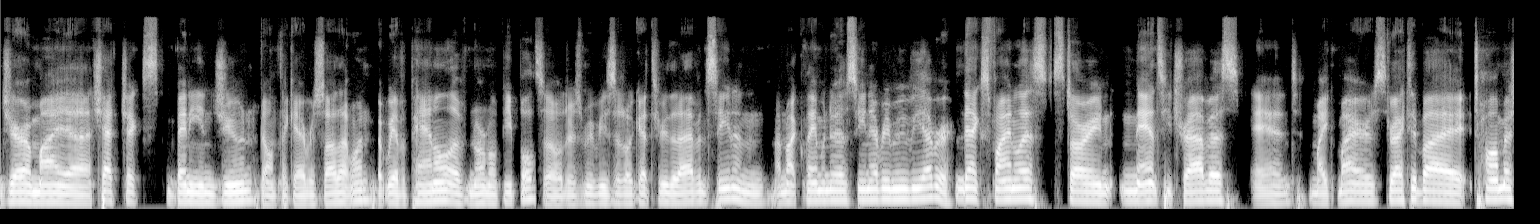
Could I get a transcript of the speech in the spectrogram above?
Jeremiah Chechik's Benny and Joon. Don't think I ever saw that one, but we have a panel of normal people. So there's movies that'll get through that I haven't seen, and I'm not claiming to have seen every movie ever. Next finalist, starring Nancy Travis and Mike Myers, directed by Thomas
